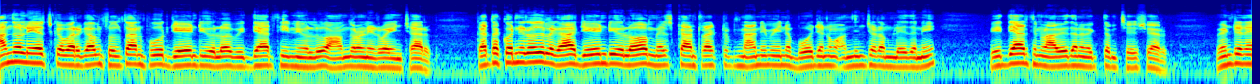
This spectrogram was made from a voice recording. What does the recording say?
ఆందోళన నియోజకవర్గం సుల్తాన్పూర్ జేఎన్టీయూలో విద్యార్థినులు ఆందోళన నిర్వహించారు. గత కొన్ని రోజులుగా జేఎన్టీయూలో మెస్ కాంట్రాక్టర్ నాణ్యమైన భోజనం అందించడం లేదని విద్యార్థినులు ఆవేదన వ్యక్తం చేశారు. వెంటనే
